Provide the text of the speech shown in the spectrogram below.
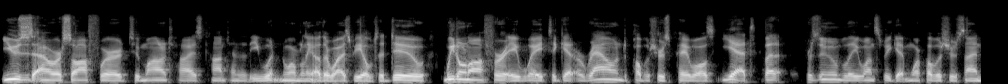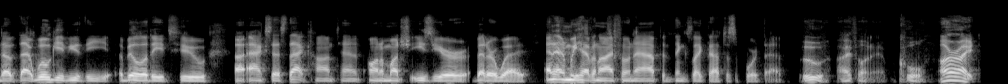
use our software to monetize content that you wouldn't normally otherwise be able to do. We don't offer a way to get around publishers' paywalls yet, but presumably once we get more publishers signed up, that will give you the ability to uh, access that content on a much easier, better way. And then we have an iPhone app and things like that to support that. Ooh, iPhone app. Cool. All right.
